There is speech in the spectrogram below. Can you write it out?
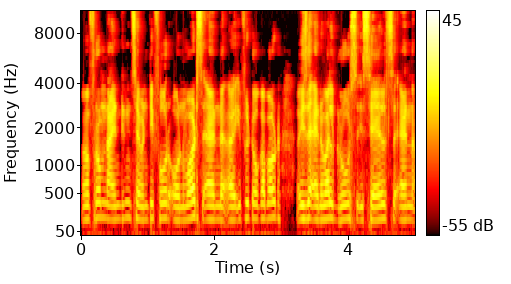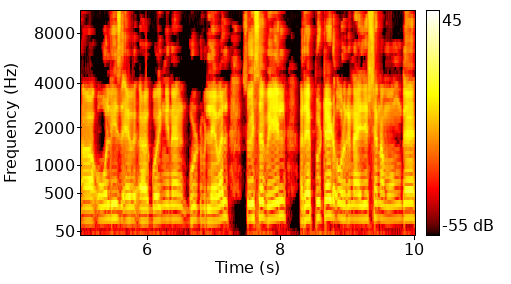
uh, from 1974 onwards. And uh, if we talk about is annual gross sales and all is going in a good level. So it's a well reputed organization among the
